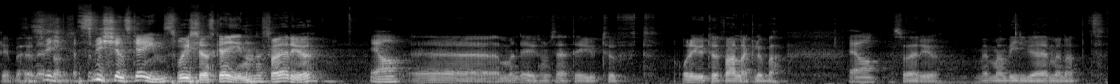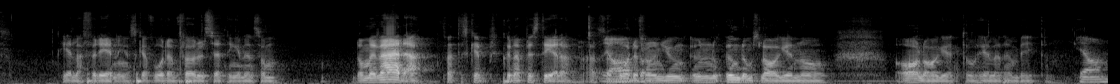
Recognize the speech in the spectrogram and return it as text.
det behövs. Swi- Swishen ska in. Swishen ska in, så är det ju. Ja, Eh, Men det är ju som sagt det är ju tufft. Och det är ju tufft för alla klubbar. ja. Så är det ju. Men man vill ju även att hela föreningen ska få den förutsättningen den som de är värda för att det ska kunna prestera. Alltså Ja, både de- från ungdomslagen och A-laget och hela den biten. ja.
